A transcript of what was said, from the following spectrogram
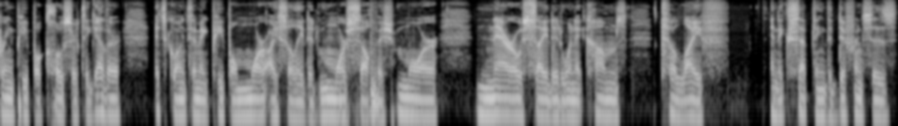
bring people closer together it's going to make people more isolated more selfish more narrow sighted when it comes to life and accepting the differences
